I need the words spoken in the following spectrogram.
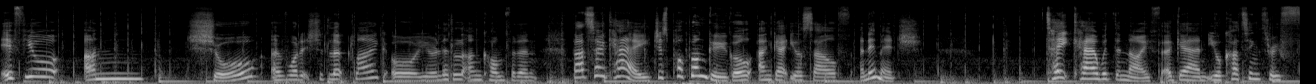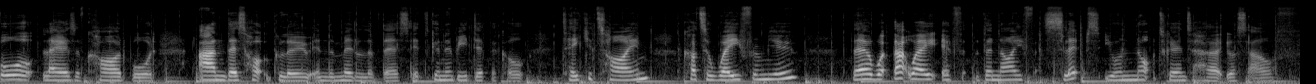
If you're unsure of what it should look like, or you're a little unconfident, that's okay. Just pop on Google and get yourself an image. Take care with the knife. Again, you're cutting through four layers of cardboard and there's hot glue in the middle of this. It's going to be difficult. Take your time, cut away from you. There, that way, if the knife slips, you're not going to hurt yourself.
